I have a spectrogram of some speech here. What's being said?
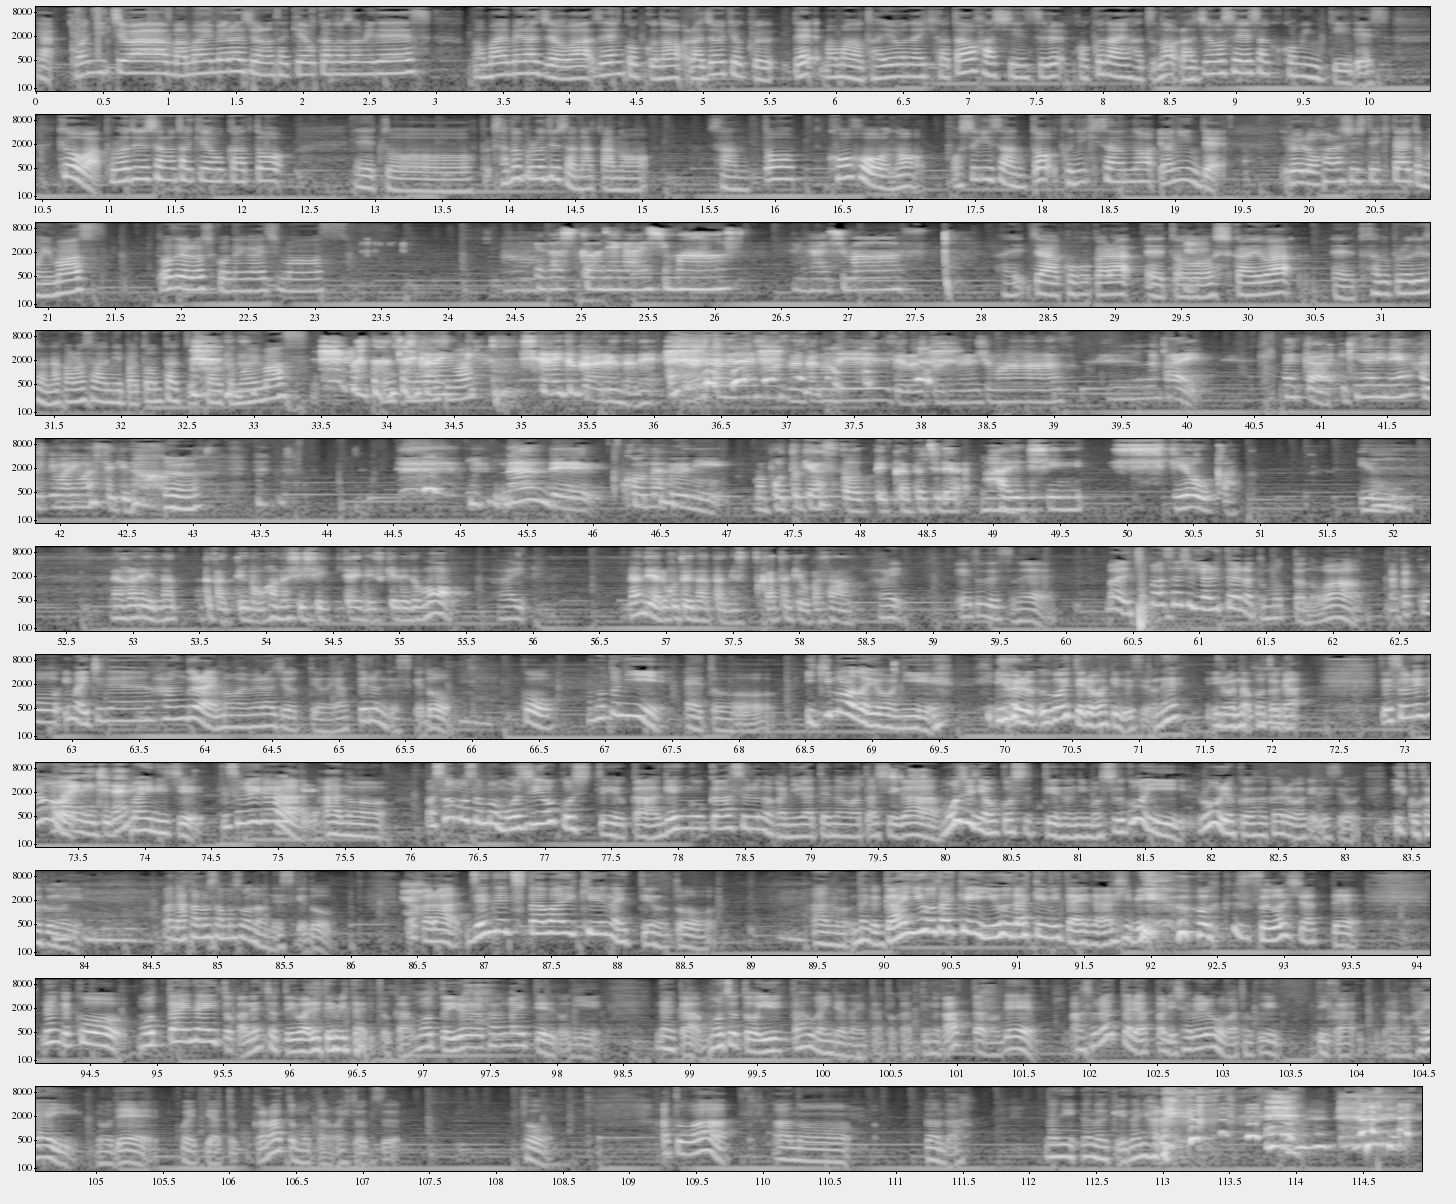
やこんにちは。ママイメラジオの竹岡のぞみです。ママイメラジオは全国のラジオ局でママの多様な生き方を発信する国内初のラジオ制作コミュニティです。今日はプロデューサーの竹岡と,、えーと、サブプロデューサー中野さんと広報のお杉さんと国木さんの4人でいろいろお話ししていきたいと思います。どうぞよろしくお願いします。よろしくお願いします。お願いしますはい、じゃあここから、えーと、司会は、えーと、サブプロデューサーの中野さんにバトンタッチしたいと思います。よろしくお願いします。司会とかあるんだね。よろしくお願いします。中野です。よろしくお願いします。はい。なんかいきなりね始まりましたけど、うん、なんでこんな風にまあポッドキャストっていう形で配信しようかという流れになったかっていうのをお話ししていきたいんですけれども。はい。なんでやることになったんですか竹岡さん。はい。えーとですね。まあ、一番最初にやりたいなと思ったのはなんかこう今1年半ぐらい「ママメラジオ」っていうのをやってるんですけど、こう本当に、えーと、生き物のように いろいろ動いてるわけですよね。いろんなことが。でそれの毎日ね。毎日。でそれがあのまあ、そもそも文字起こしというか言語化するのが苦手な私が文字に起こすっていうのにもすごい労力がかかるわけですよ。1個書くのに、まあ、中野さんもそうなんですけど。だから全然伝わりきれないっていうのとあのなんか概要だけ言うだけみたいな日々を過ごしちゃってなんかこうもったいないとかねちょっと言われてみたりとかもっといろいろ考えてるのになんかもうちょっと入れた方がいいんじゃないかとかっていうのがあったので、あ、それだったらやっぱり喋る方が得意っていうかあの早いのでこうやってやっておこうかなと思ったのが一つとあとはあのなんだ何なんだっけ何払い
